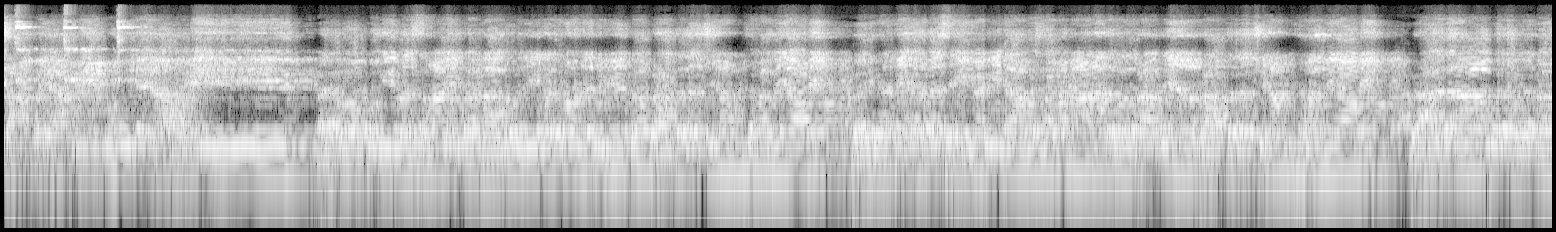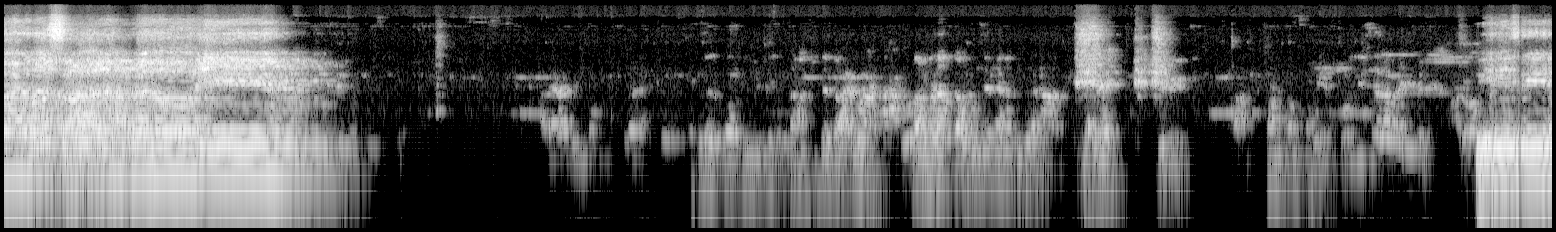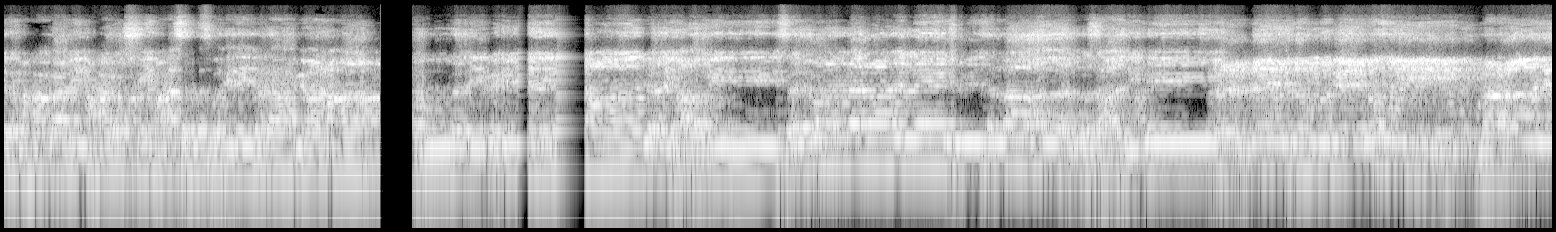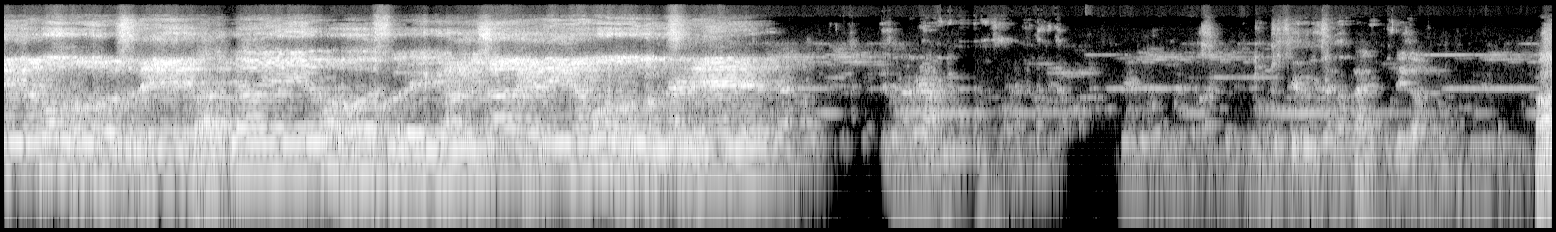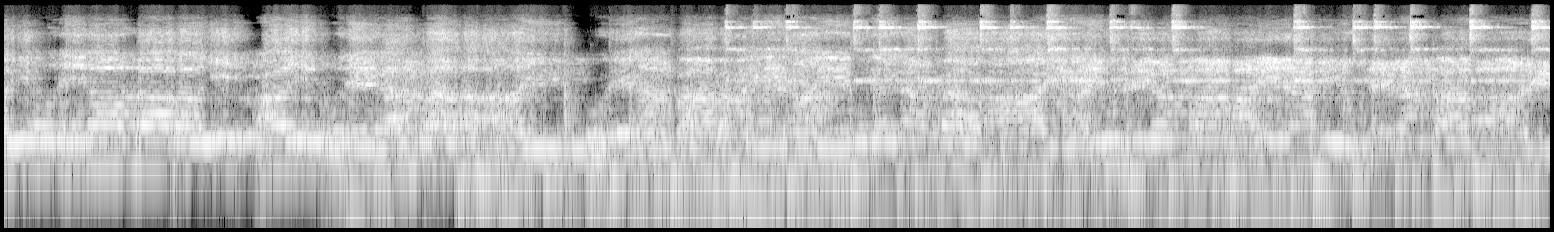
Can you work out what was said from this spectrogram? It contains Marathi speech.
स्थापयामि पूजयामि જે કાપું હમણાં કાપું છે ને પિતૃ મહાકાલી મહાલક્ષ્મી મહાસરસ્વતી દેવતા आये उदेगाम बाबाये आये उदेगाम बाबाये उदेगाम बाबाये आये उदेगाम बाबाये आये आये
